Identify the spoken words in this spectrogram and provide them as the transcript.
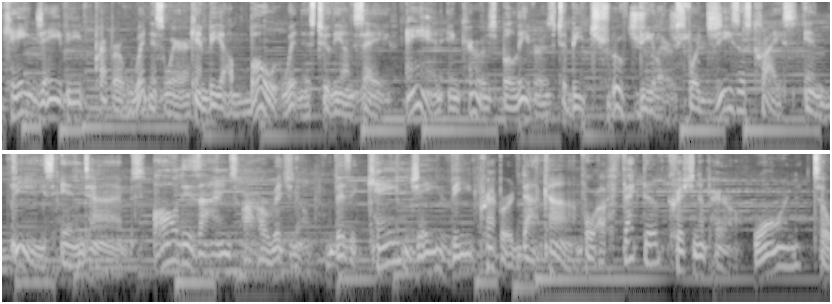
KJV Prepper Witness Wear can be a bold witness to the unsaved and encourage believers to be truth dealers for Jesus Christ in these end times. All designs are original. Visit KJVPrepper.com for effective Christian apparel, worn to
